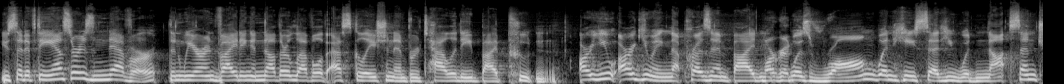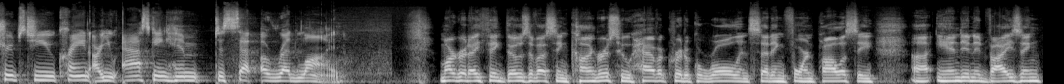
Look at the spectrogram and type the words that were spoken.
You said if the answer is never, then we are inviting another level of escalation and brutality by Putin. Are you arguing that President Biden Margaret. was wrong when he said he would not send troops to Ukraine? Are you asking him to set a red line? Margaret, I think those of us in Congress who have a critical role in setting foreign policy uh, and in advising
